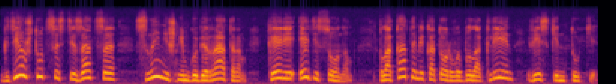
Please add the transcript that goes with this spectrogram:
Где уж тут состязаться с нынешним губернатором Кэрри Эдисоном, плакатами которого был оклеен весь Кентукки?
